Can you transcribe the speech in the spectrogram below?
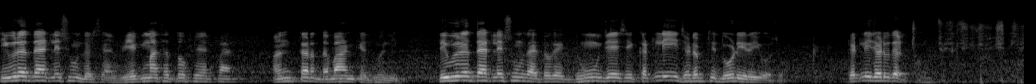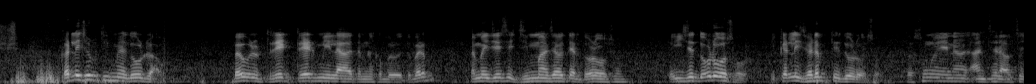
તીવ્રતા એટલે શું દર્શાવે વેગમાં થતો ફેરફાર અંતર દબાણ કે ધ્વનિ તીવ્રતા એટલે શું થાય તો કે હું જે છે એ કેટલી ઝડપથી દોડી રહ્યો છું કેટલી ઝડપથી કેટલી ઝડપથી મેં દોડ રહા હું ભાઈ ઓલું ટ્રેડ ટ્રેડમિલ આવે તમને ખબર હોય તો બરાબર તમે જે છે જીમમાં જાઓ ત્યારે દોડો છો તો એ જે દોડો છો એ કેટલી ઝડપથી દોડો છો તો શું એનો આન્સર આવશે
